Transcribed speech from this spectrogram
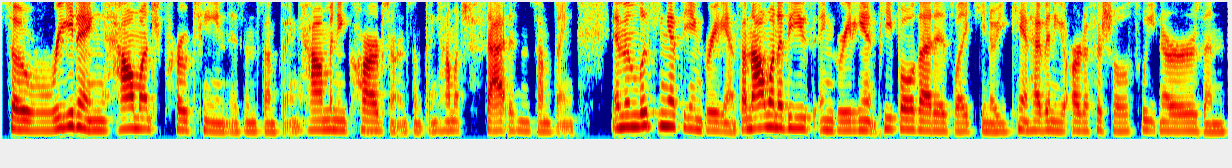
So, reading how much protein is in something, how many carbs are in something, how much fat is in something, and then looking at the ingredients. I'm not one of these ingredient people that is like, you know, you can't have any artificial sweeteners and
